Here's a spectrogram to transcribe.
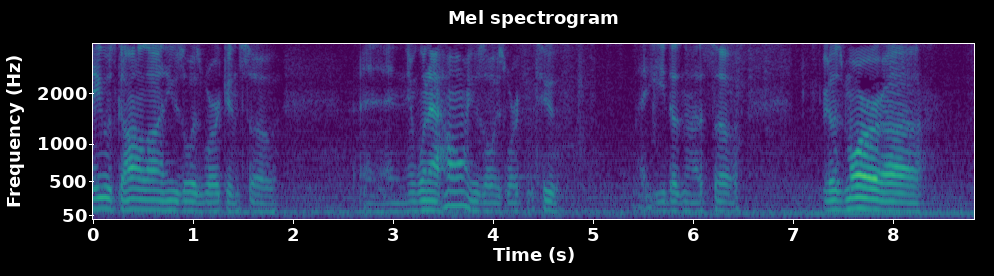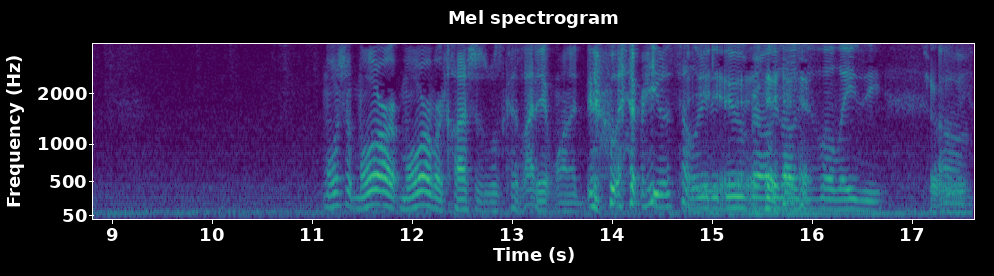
he was gone a lot, and he was always working. So, and, and when at home, he was always working too. Like, he doesn't know how to sew. It was more, uh, more, more, more of our clashes was because I didn't want to do whatever he was telling me to do, bro. 'cause I was just so lazy. Totally. Um,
